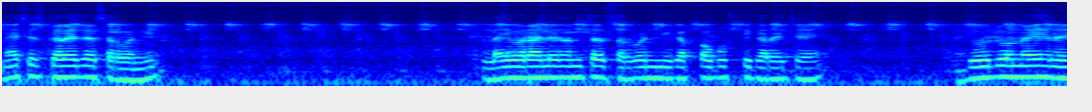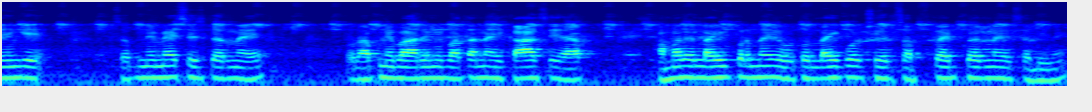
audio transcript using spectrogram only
मेसेज आहे सर्वांनी. लाईव्हवर आल्यानंतर सर्वांनी गप्पा गोष्टी करायच्या आहे. जो जो नए रहेंगे, सबने मैसेज करना है और अपने बारे में बताना है, कहाँ से आप? हमारे लाइव पर नए हो तो लाइक और शेयर सब्सक्राइब करना है सभी ने.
